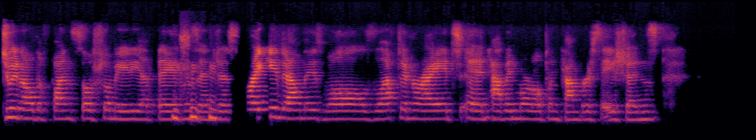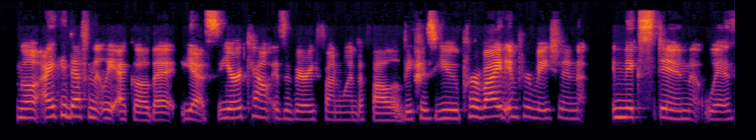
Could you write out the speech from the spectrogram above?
doing all the fun social media things and just breaking down these walls left and right and having more open conversations. Well, I can definitely echo that. Yes, your account is a very fun one to follow because you provide information mixed in with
